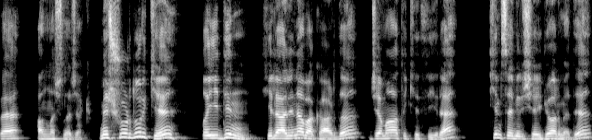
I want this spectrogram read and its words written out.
ve anlaşılacak. Meşhurdur ki İdin hilaline bakardı cemaati kesire. Kimse bir şey görmedi.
